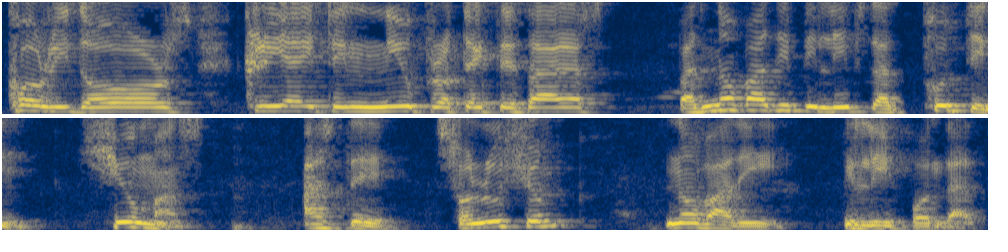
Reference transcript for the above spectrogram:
corridors, creating new protected areas. But nobody believes that putting humans as the solution, nobody believes on that.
